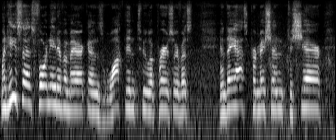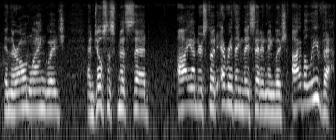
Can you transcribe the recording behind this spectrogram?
When he says four Native Americans walked into a prayer service and they asked permission to share in their own language, and Joseph Smith said, I understood everything they said in English, I believe that.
